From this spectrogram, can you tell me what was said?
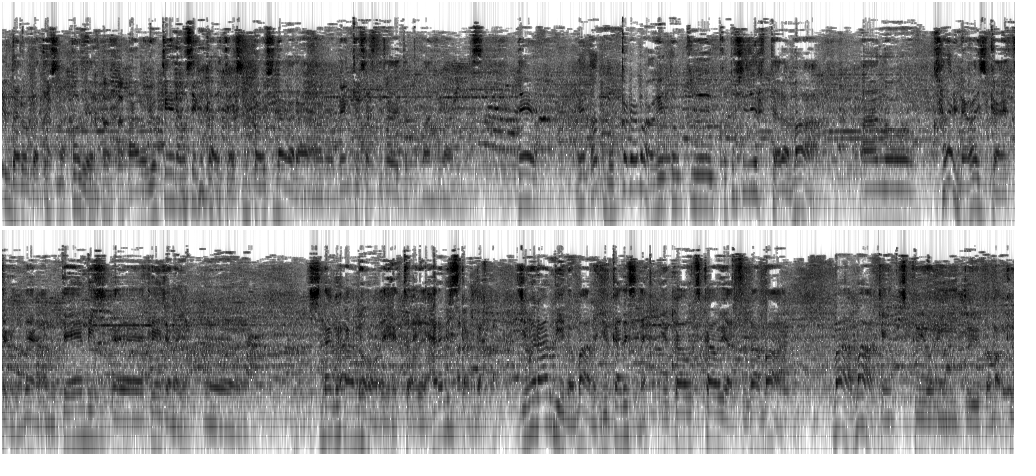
るんだろうかと一方であの余計なおせっかいというか心配をしながらあの勉強させていただいたって感じがあります。で、えー、とあと僕からまあ上げておく今年だったらまああのかなり長い時間やってたけどねあの庭園美、えー、庭園じゃないや、えー品川の、えー、とあれ原美術館がジムランビーの,、まあ、あの床ですね。床を使うやつがまあまあまあ建築寄りというか、まあ、空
